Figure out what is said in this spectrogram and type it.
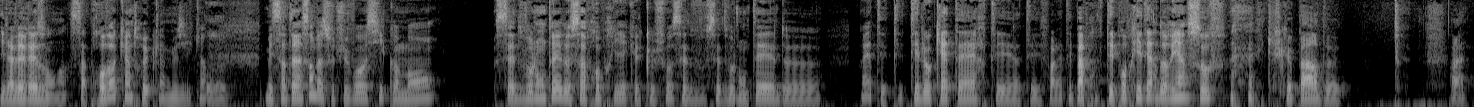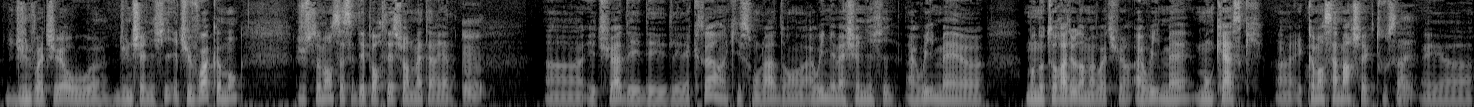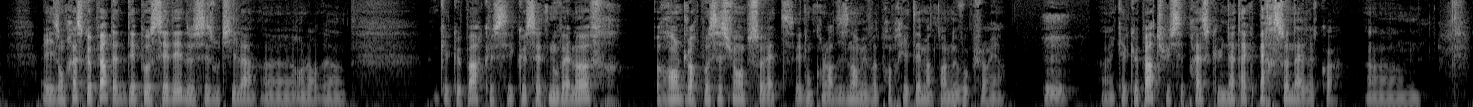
Il avait raison, hein. ça provoque un truc la musique. hein. Mm. Mais c'est intéressant parce que tu vois aussi comment cette volonté de s'approprier quelque chose, cette, cette volonté de... Ouais, t'es, t'es- locataire, t'es, t'es, voilà, t'es, pas, t'es propriétaire de rien sauf, quelque part, de, de- voilà, d'une voiture ou euh, d'une chaîne IFI. Et tu vois comment, justement, ça s'est déporté sur le matériel. Mm. Euh, et tu as des, des, les lecteurs hein, qui sont là dans... Ah oui, mais ma chaîne IFI. Ah oui, mais euh, mon autoradio dans ma voiture. Ah oui, mais mon casque. Euh, et comment ça marche avec tout ça? Ouais. et, euh, et ils ont presque peur d'être dépossédés de ces outils-là. euh, en leur, euh, quelque part, que, c'est, que cette nouvelle offre rende leur possession obsolète. Et donc on leur dise non, mais votre propriété maintenant elle ne vaut plus rien. Mm. Euh, quelque part, tu c'est presque une attaque personnelle, quoi. Euh,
